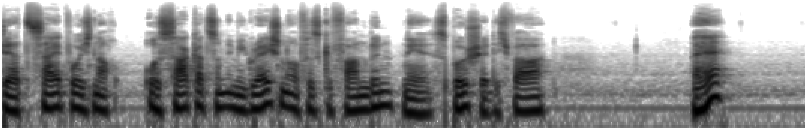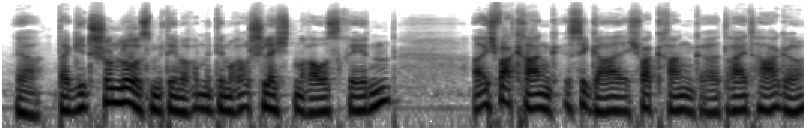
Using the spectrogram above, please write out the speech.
der Zeit, wo ich nach Osaka zum Immigration Office gefahren bin. Nee, ist Bullshit. Ich war. Hä? Ja, da geht's schon los mit dem, mit dem schlechten Rausreden. Äh, ich war krank, ist egal. Ich war krank, äh, drei Tage.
